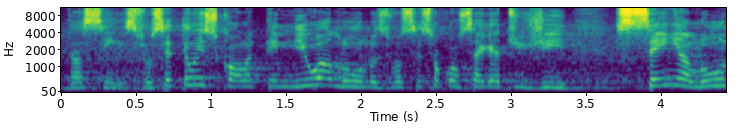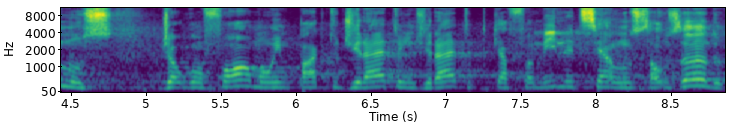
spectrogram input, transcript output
Então, assim, se você tem uma escola que tem mil alunos e você só consegue atingir 100 alunos, de alguma forma, um impacto direto ou indireto, porque a família de 100 alunos está usando,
